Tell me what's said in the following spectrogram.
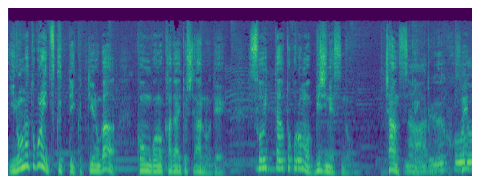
いろんなところに作っていくっていうのが今後の課題としてあるのでそういったところもビジネスのチャンスというところですね。なる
